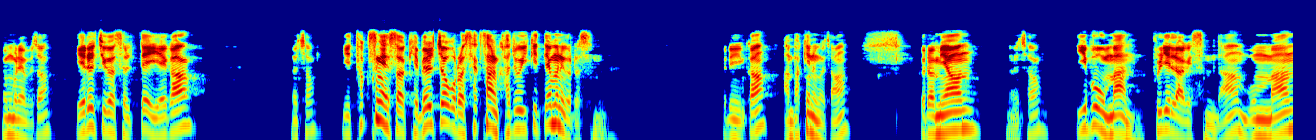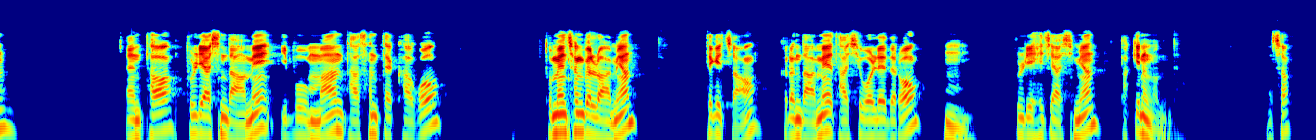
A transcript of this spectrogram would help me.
명문해보죠. 얘를 찍었을 때 얘가 그렇죠? 이 특성에서 개별적으로 색상을 가지고 있기 때문에 그렇습니다. 그러니까 안 바뀌는 거죠. 그러면 그렇죠? 이 부분만 분리를 하겠습니다. 문만 엔터 분리하신 다음에 이 부분만 다 선택하고 도면층별로 하면 되겠죠? 그런 다음에 다시 원래대로 음, 분리 해제하시면 바뀌는 겁니다. 그렇죠?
